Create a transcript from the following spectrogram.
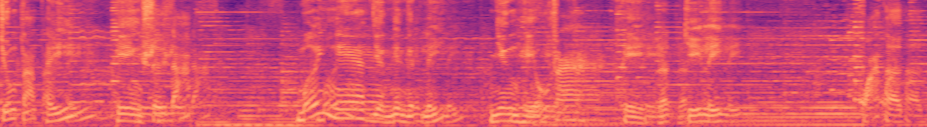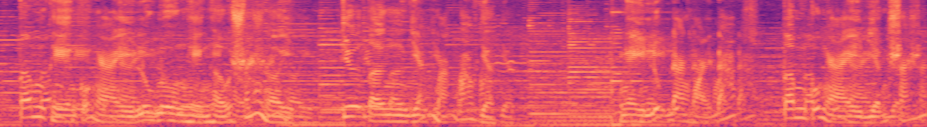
Chúng ta thấy hiền sư đáp, Mới nghe dường như nghịch lý, Nhưng hiểu ra thì rất chỉ lý. Quả thật, Tâm thiền của Ngài luôn luôn hiện hữu sáng ngời, Chưa từng vắng mặt bao giờ. Ngay lúc đang hỏi đáp, Tâm của Ngài vẫn sáng,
